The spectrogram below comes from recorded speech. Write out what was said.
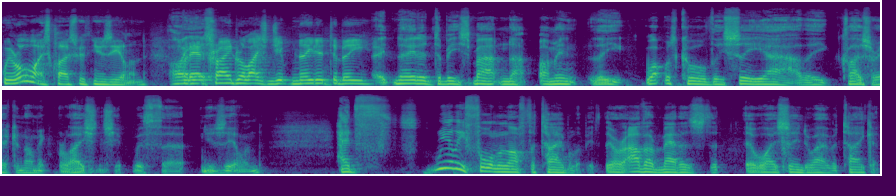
we were always close with New Zealand, oh, but yes. our trade relationship needed to be. It needed to be smartened up. I mean, the what was called the CER, the Closer Economic Relationship with uh, New Zealand, had f- really fallen off the table a bit. There are other matters that always seem to overtake it.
